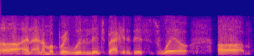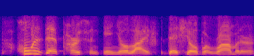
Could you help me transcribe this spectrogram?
uh, and, and I'm gonna bring Willie Lynch back into this as well. Um, who is that person in your life that's your barometer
